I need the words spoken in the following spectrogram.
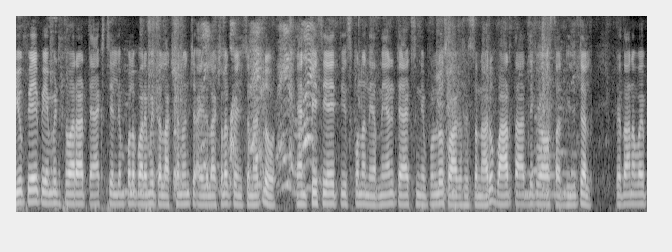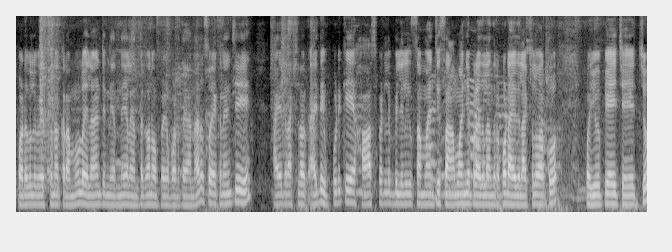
యూపీఐ పేమెంట్స్ ద్వారా ట్యాక్స్ చెల్లింపుల పరిమితి లక్ష నుంచి ఐదు లక్షలకు పెంచుతున్నట్లు ఎన్పిసిఐ తీసుకున్న నిర్ణయాన్ని ట్యాక్స్ నిపుణులు స్వాగతిస్తున్నారు. భారత ఆర్థిక వ్యవస్థ డిజిటల్ విధానం వైపు అడుగులు వేస్తున్న క్రమంలో ఇలాంటి నిర్ణయాలు ఎంతగానో ఉపయోగపడతాయన్నారు. సో ఇక నుంచి ఐదు లక్షల వరకు. అయితే ఇప్పటికే హాస్పిటల్ బిల్లులకు సంబంధించి సామాన్య ప్రజలందరూ కూడా ఐదు లక్షల వరకు యూపీఐ చేయొచ్చు.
